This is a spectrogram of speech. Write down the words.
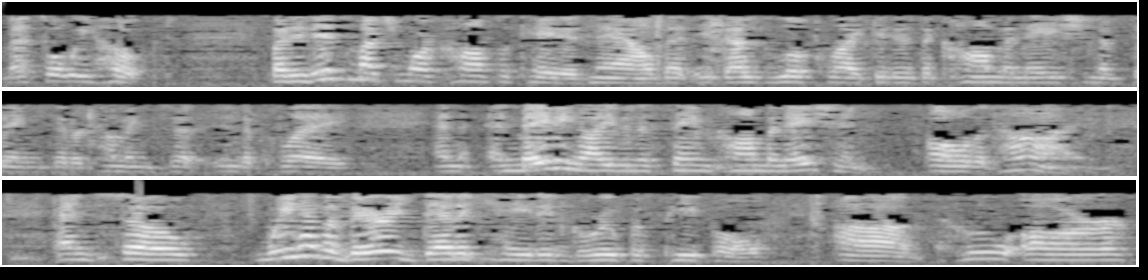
That's what we hoped. But it is much more complicated now that it does look like it is a combination of things that are coming to, into play. And, and maybe not even the same combination all the time. And so we have a very dedicated group of people uh, who are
